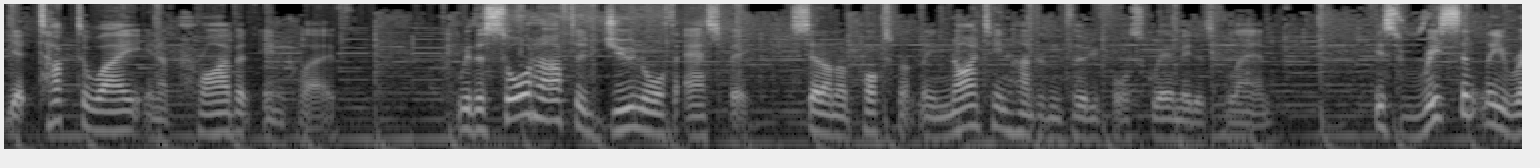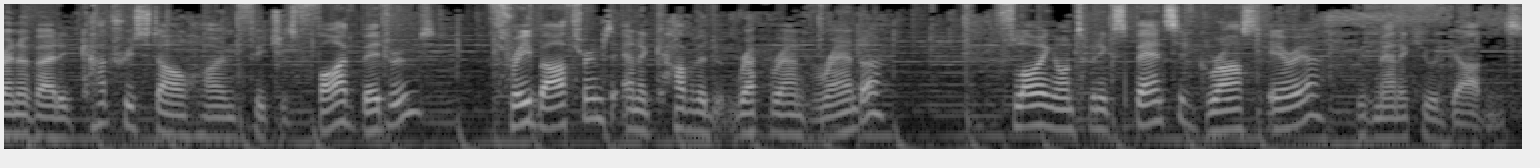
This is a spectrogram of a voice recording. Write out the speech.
yet tucked away in a private enclave. With a sought-after due north aspect set on approximately 1934 square metres of land, this recently renovated country-style home features five bedrooms, three bathrooms and a covered wraparound veranda, flowing onto an expansive grassed area with manicured gardens.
